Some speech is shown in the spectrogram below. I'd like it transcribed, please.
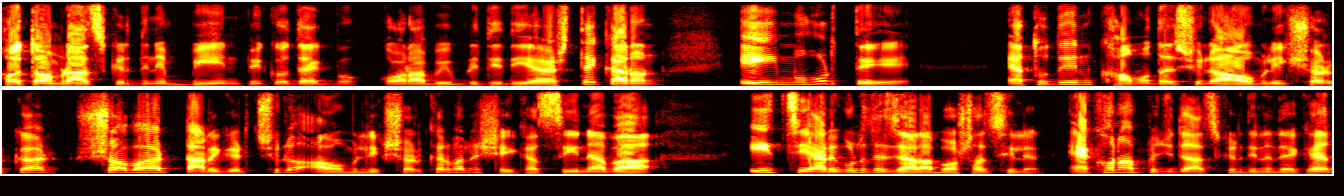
হয়তো আমরা আজকের দিনে বিএনপিকেও দেখব কড়া বিবৃতি দিয়ে আসতে, কারণ এই মুহূর্তে এতদিন ক্ষমতায় ছিল আওয়ামী লীগ সরকার, সবার টার্গেট ছিল আওয়ামী লীগ সরকার মানে শেখ হাসিনা বা এই চেয়ারগুলোতে যারা বসা ছিলেন। এখন আপনি যদি আজকের দিনে দেখেন,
